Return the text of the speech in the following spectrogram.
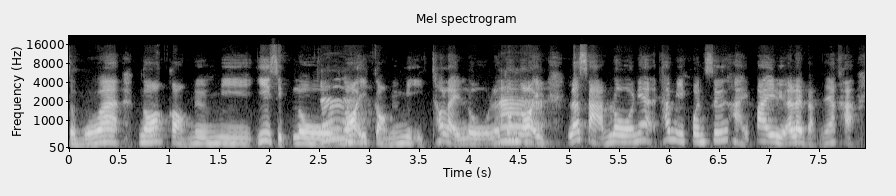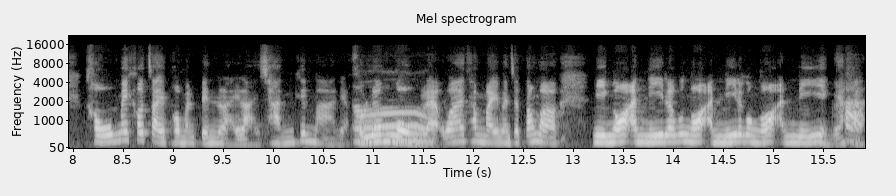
สมมุติว่าเงาะกล่องหนึ่งมี 20 โลอ่าเงาะอีกกล่องหนึ่งมีอีกเท่าไหร่โล แล้วก็อ่าเงาะอีกแล้ว 3 โลเนี่ยถ้ามีคนซื้อหายไปหรืออะไรแบบเนี้ยค่ะเขาไม่เข้าใจพอมันเป็นหลาย ๆ ชั้นขึ้นมาเนี่ยเขาเริ่มงงแล้วว่าทำไมมันจะต้องมามีเงาะอันนี้แล้วก็เงาะอันนี้แล้วก็เงาะอันนี้อย่างเงี้ยค่ะ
